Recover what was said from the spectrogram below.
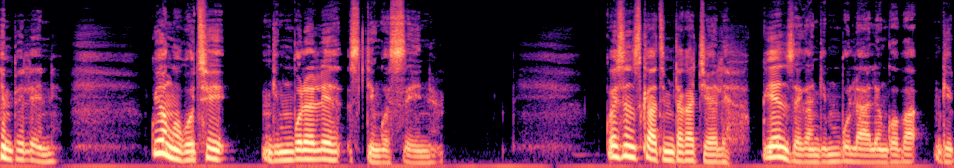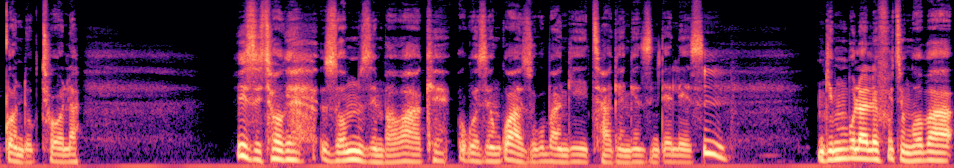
empeleni kuya ngokuthi ngimbulale sidingo senu. Kwesinye isikhathi mntakajele kuyenzeka ngimbulale ngoba ngiqonda ukuthola izitho ke zomzimba wakhe ukuze ngikwazi ukuba ngiyithake ngezintelezi. Ngimbulale futhi ngoba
